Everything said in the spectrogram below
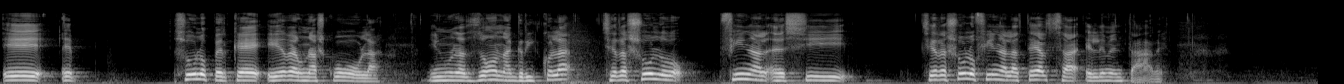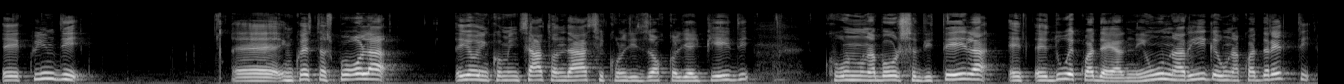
e, e solo perché era una scuola in una zona agricola c'era solo, eh, si, solo fino alla terza elementare. E quindi eh, in questa scuola io ho incominciato ad andarci con gli zoccoli ai piedi con una borsa di tela e, e due quaderni, una a righe, una quadretti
